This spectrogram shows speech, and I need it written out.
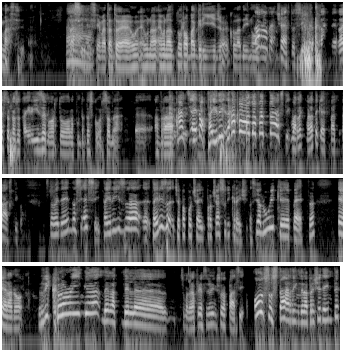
Ma sì. Ma Ah. sì, sì, ma tanto è, è una, è una roba grigia quella dei nomi. No, no, beh, certo, sì. Il resto, cosa Tyrese è morto la puntata scorsa, ma eh, avrà. Eh, Anzi, eh, no, Tyrese. Oh, ma fantastico! Guarda- guardate che è fantastico. Sto vedendo, sì, eh sì, Tyrese, eh, Tyrese cioè, proprio c'è il processo di crescita. Sia lui che Beth erano recurring nella, nel, insomma, nella prima stagione in cui sono apparsi, also starring nella precedente,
